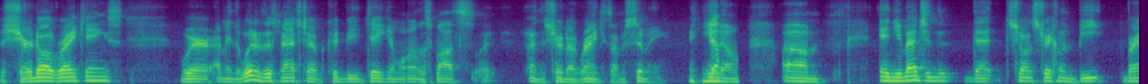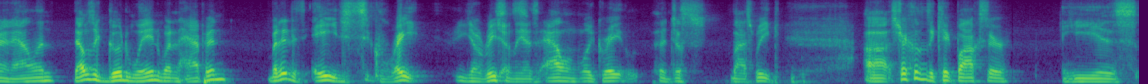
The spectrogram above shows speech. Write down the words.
the Sherdog rankings, where I mean the winner of this matchup could be taking one of the spots on the Sherdog rankings. I'm assuming, you know. Um, and you mentioned that Sean Strickland beat Brendan Allen. That was a good win when it happened, but it has aged great. You know, recently yes. as Allen looked great uh, just last week. Uh, Strickland's a kickboxer. He is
